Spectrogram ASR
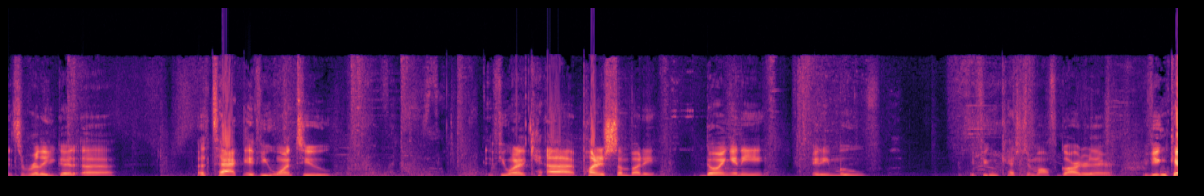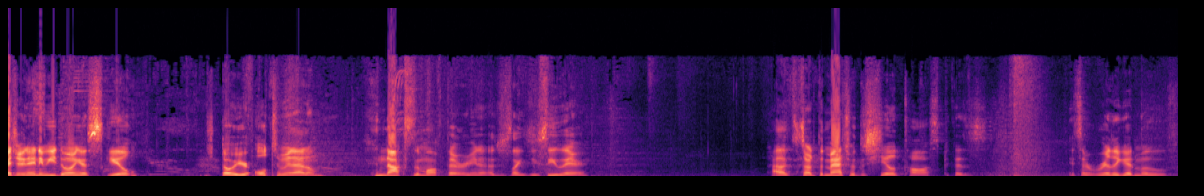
it's a really good uh, attack if you want to if you want to uh, punish somebody doing any any move. If you can catch them off guard or there. If you can catch an enemy doing a skill, just throw your ultimate at them, knocks them off the arena, just like you see there. I like to start the match with the shield toss because it's a really good move.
